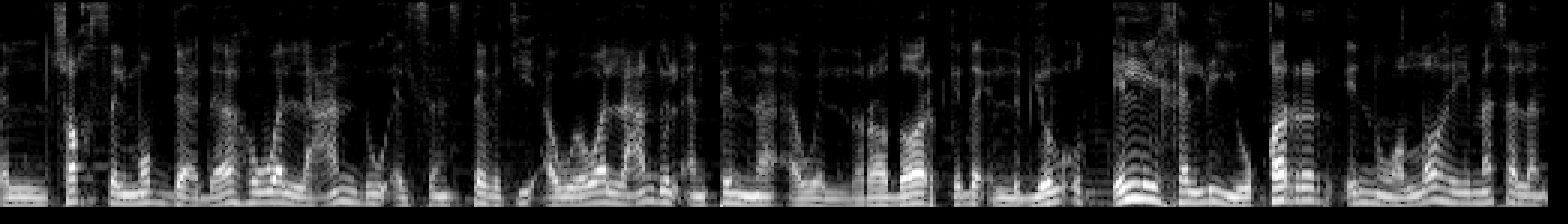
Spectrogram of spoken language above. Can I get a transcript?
الشخص المبدع ده هو اللي عنده ال sensitivity أو هو اللي عنده الأنتنا أو الرادار كده اللي بيلقط اللي يخليه يقرر إنه والله مثلا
